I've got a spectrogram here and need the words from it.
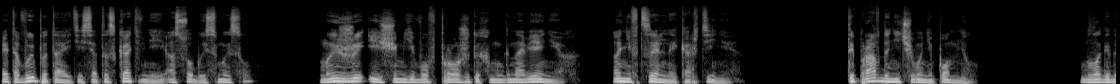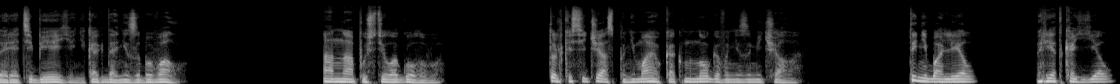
Это вы пытаетесь отыскать в ней особый смысл. Мы же ищем его в прожитых мгновениях, а не в цельной картине. Ты правда ничего не помнил? Благодаря тебе я никогда не забывал. Она опустила голову. Только сейчас понимаю, как многого не замечала. Ты не болел, редко ел,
